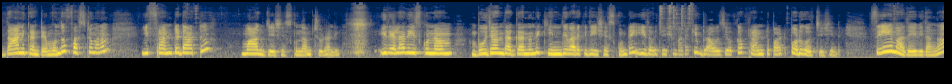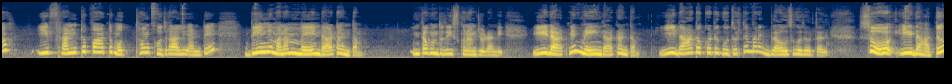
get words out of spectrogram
దానికంటే ముందు ఫస్ట్ మనం ఈ ఫ్రంట్ డాట్ మార్క్ చేసేసుకుందాం చూడండి. ఇది ఎలా తీసుకున్నాం? భుజం దగ్గర నుండి కింది వరకు తీసేసుకుంటే ఇది వచ్చేసి మనకి బ్లౌజ్ యొక్క ఫ్రంట్ పార్ట్ పొడుగు వచ్చేసింది. సేమ్ అదే విధంగా ఈ ఫ్రంట్ పార్ట్ మొత్తం కుదరాలి అంటే దీన్ని మనం మెయిన్ డాట్ అంటాం. ఇంతకుముందు తీసుకున్నాం చూడండి. ఈ డాట్ని మెయిన్ డాట్ అంటాం. ఈ డాట్ ఒకటి కుదిరితే మనకి బ్లౌజ్ కుదురుతుంది. సో ఈ డాట్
